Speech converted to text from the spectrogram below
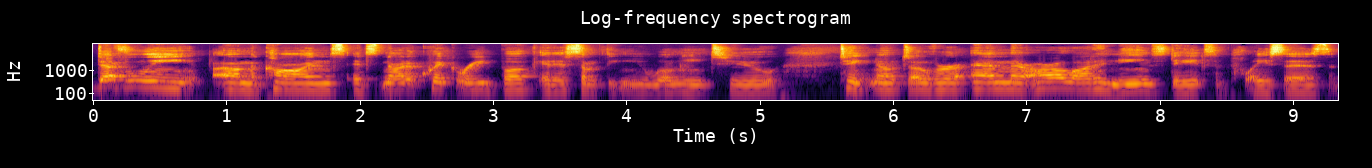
definitely on the cons, it's not a quick read book. It is something you will need to take notes over. And there are a lot of names, dates, and places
